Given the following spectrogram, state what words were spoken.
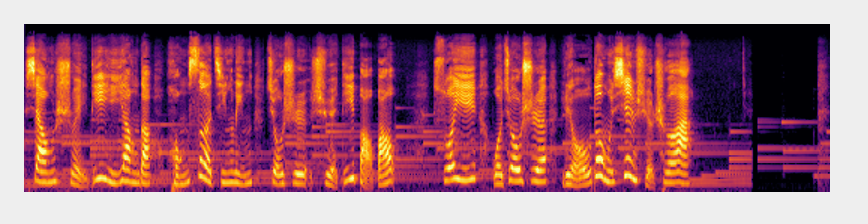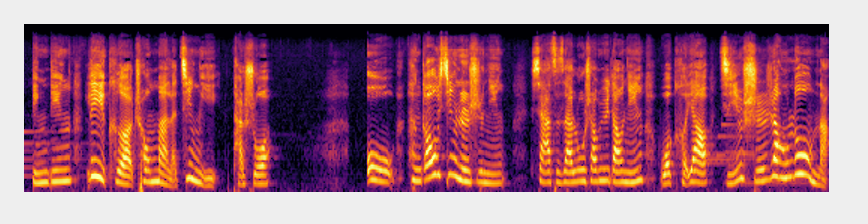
像水滴一样的红色精灵就是雪滴宝宝，所以我就是流动献血车啊。”丁丁立刻充满了敬意，他说。哦，很高兴认识您。下次在路上遇到您，我可要及时让路呢。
